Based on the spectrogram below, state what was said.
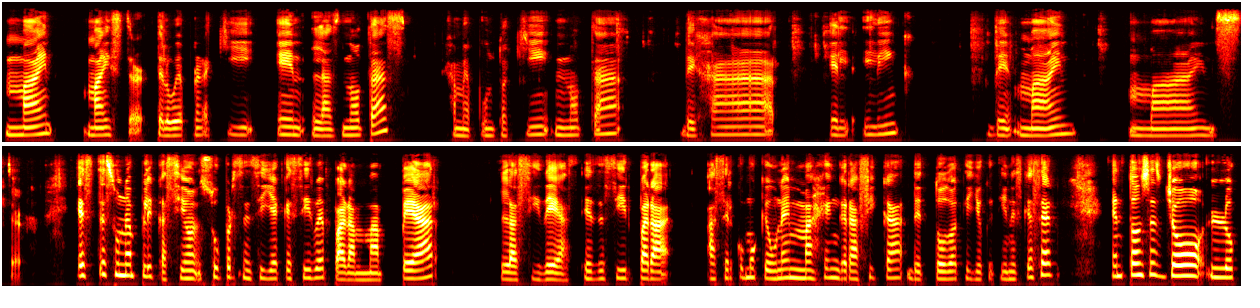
Mind Meister. Te lo voy a poner aquí en las notas. Déjame apunto aquí, nota, dejar el link de Mind Meister. Esta es una aplicación súper sencilla que sirve para mapear las ideas, es decir, para hacer como que una imagen gráfica de todo aquello que tienes que hacer. Entonces yo lo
